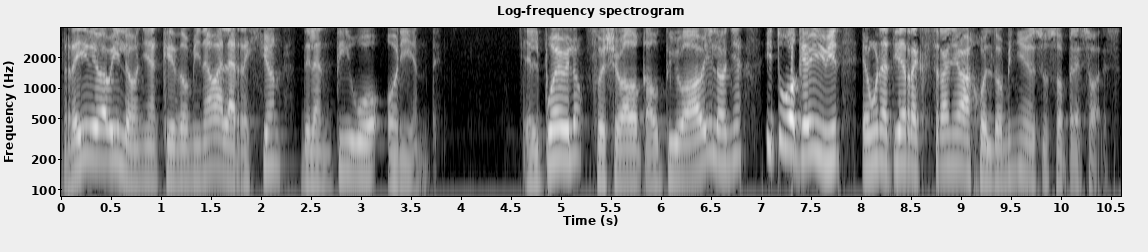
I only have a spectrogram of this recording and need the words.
rey de Babilonia, que dominaba la región del antiguo Oriente. El pueblo fue llevado cautivo a Babilonia y tuvo que vivir en una tierra extraña bajo el dominio de sus opresores.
